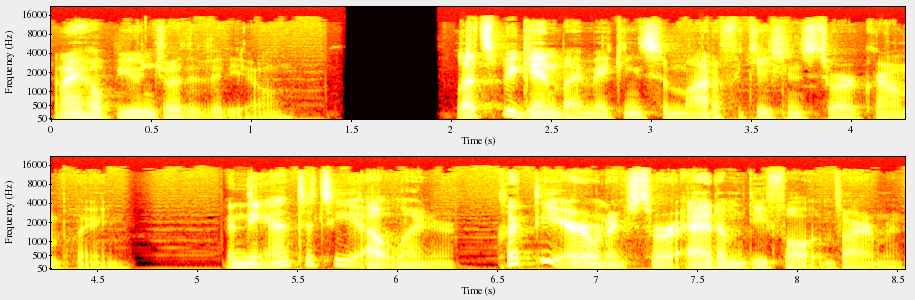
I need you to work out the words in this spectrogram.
and I hope you enjoy the video. Let's begin by making some modifications to our ground plane. In the Entity Outliner, click the arrow next to our Atom default environment.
